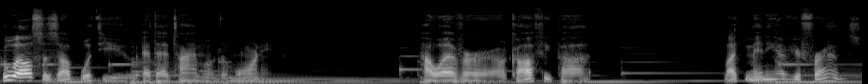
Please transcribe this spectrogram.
Who else is up with you at that time of the morning? However, a coffee pot, like many of your friends,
